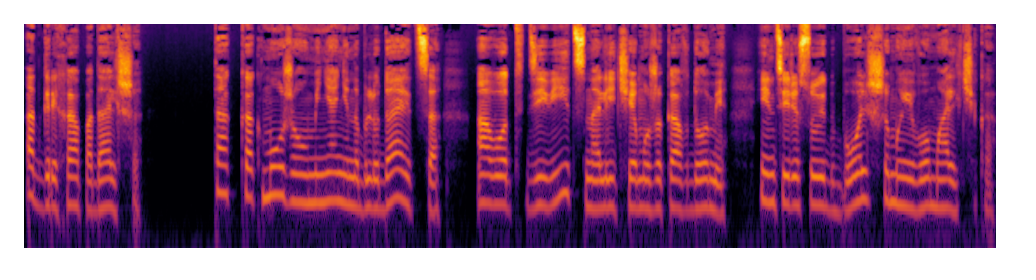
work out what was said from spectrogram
от греха подальше — так как мужа у меня не наблюдается, а вот девиц наличие мужика в доме интересует больше моего мальчика.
